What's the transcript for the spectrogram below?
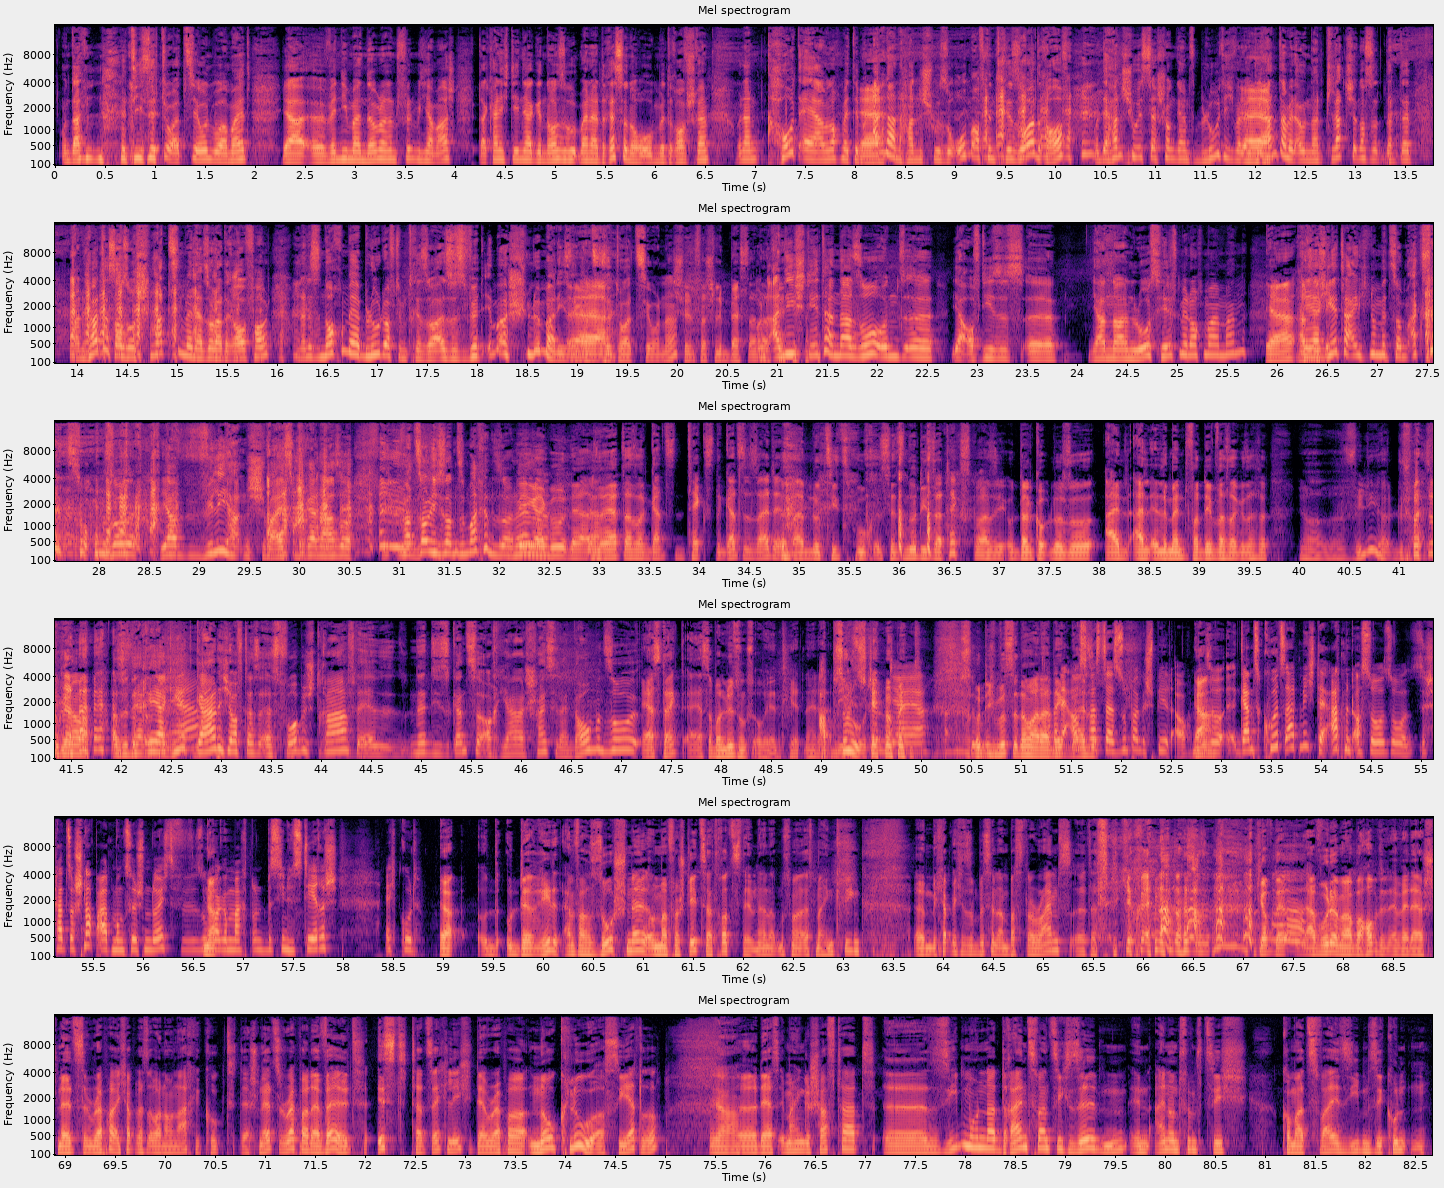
Und dann die Situation, wo er meint, ja, äh, wenn die meinen Daumen drin findet mich am Arsch, da kann ich den ja genauso gut meine Adresse noch oben mit draufschreiben. Und dann haut er ja noch mit dem Ja. anderen Handschuh so oben auf den Tresor drauf. Und der Handschuh ist ja schon ganz blutig, weil er Ja, die ja. Hand damit, und dann klatscht er noch so, dann, dann, man hört das auch so schmatzen, wenn er so da draufhaut. Und dann ist noch mehr Blut auf dem Tresor. Also es wird immer schlimmer, diese ganze. Situation, ne? Schön verschlimmbessert. Und Andi steht dann da so und, äh, ja, auf dieses, äh, ja, na los, hilf mir doch mal, Mann. Ja, also ich- Reagiert er eigentlich nur mit so einem Achselzucken, so, ja, Willi hat einen Schweißbrenner, so, was soll ich sonst machen, so, ne? Mega gut, ne? Also ja. er hat da so einen ganzen Text, eine ganze Seite in meinem Notizbuch ist jetzt nur dieser Text quasi und dann kommt nur so ein, ein Element von dem, was er gesagt hat. Ja, Willi hat einen Schweißbrenner. Genau. Also der reagiert Ja. gar nicht auf das, er ist vorbestraft, er, ne, diese ganze, ach ja, scheiße, dein Daumen und so. Er ist direkt, er ist aber lösungsorientiert, ne? der Absolut. Stimmt, ja, ja. Und ich musste nochmal da Aber denken, der also, Ausraster ist super gespielt auch. Ne? Ja. So ganz kurzatmig, der atmet auch so, so, hat so Schnappatmung zwischendurch, super Ja. gemacht und ein bisschen hysterisch. Echt gut. Ja, und, und der redet einfach so schnell und man versteht es ja trotzdem, ne? Das muss man erstmal hinkriegen. Ähm, ich habe mich so ein bisschen an Buster Rhymes äh, tatsächlich auch erinnert. Ich glaube, da wurde mal behauptet, er wäre der schnellste Rapper. Ich habe das aber noch nachgeguckt. Der schnellste Rapper der Welt ist tatsächlich der Rapper No Clue aus Seattle, Ja. äh, der es immerhin geschafft hat, äh, 723 Silben in 51,27 Sekunden.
